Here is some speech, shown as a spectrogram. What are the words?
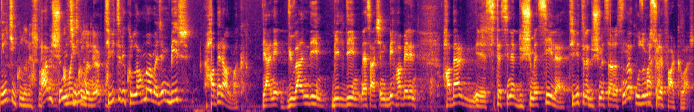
ne için kullanıyorsun? Abi mesela? şunun Amacın için kullanıyorum. orada? Twitter'ı kullanma amacım bir haber almak. Yani güvendiğim, bildiğim mesela şimdi bir haberin haber e, sitesine düşmesiyle Twitter'a düşmesi arasında uzun bir Fark süre var. farkı var.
